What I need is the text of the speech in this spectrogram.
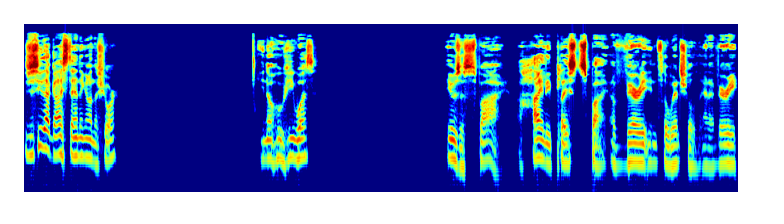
did you see that guy standing on the shore? You know who he was? He was a spy, a highly placed spy, a very influential and a very,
